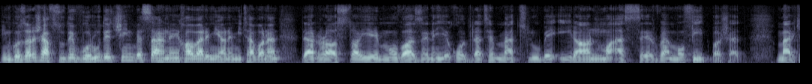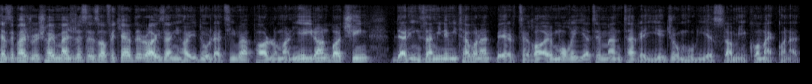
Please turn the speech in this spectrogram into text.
این گزارش افزوده ورود چین به صحنه خاورمیانه می‌تواند در راستای موازنه قدرت مطلوب ایران مؤثر و مفید باشد. مرکز پژوهش های مجلس اضافه کرده رایزنی های دولتی و پارلمانی ایران با چین در این زمینه می‌تواند به ارتقاء موقعیت منطقه‌ای جمهوری اسلامی کمک کند.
